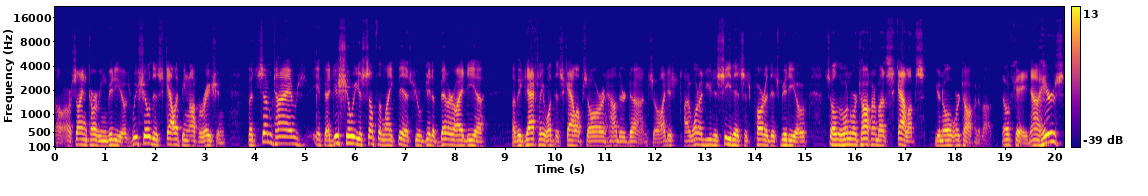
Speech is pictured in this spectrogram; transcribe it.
uh, our sign carving videos, we show this scalloping operation. But sometimes if I just show you something like this, you'll get a better idea of exactly what the scallops are and how they're done. So I just, I wanted you to see this as part of this video so that when we're talking about scallops, you know what we're talking about. Okay, now here's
